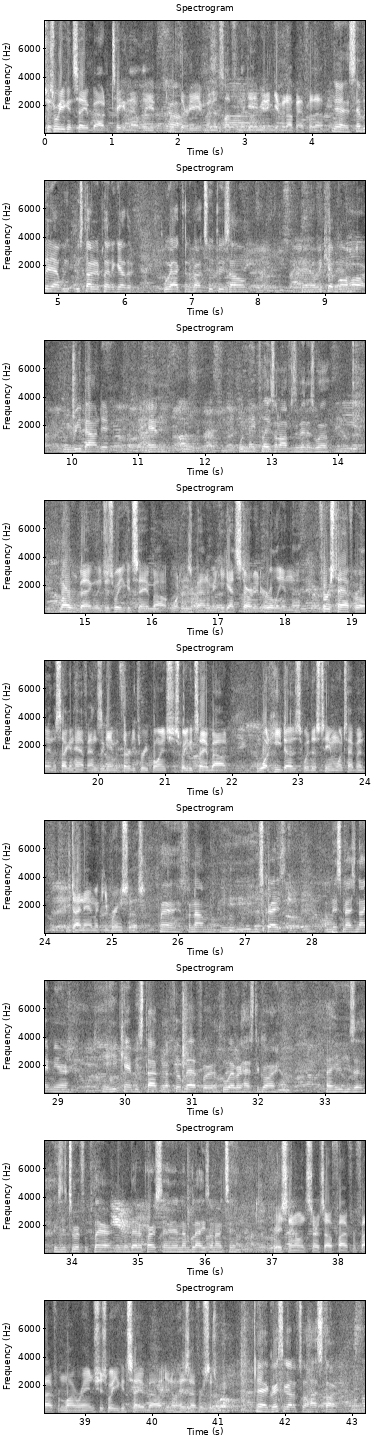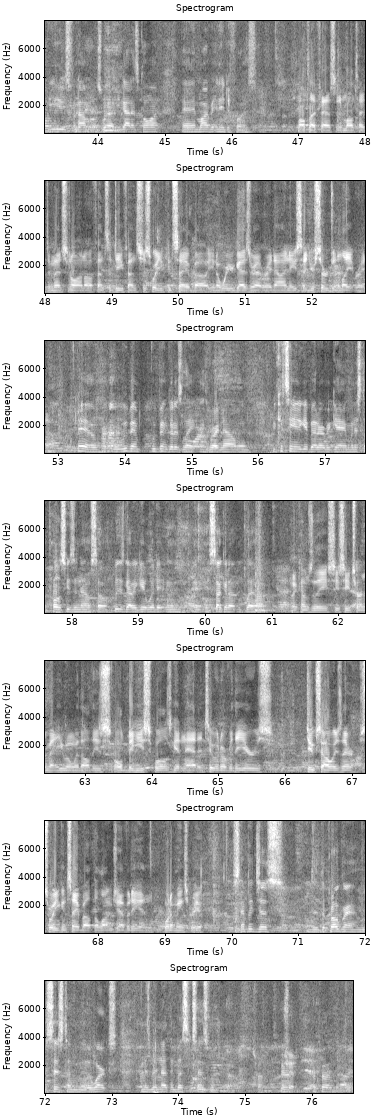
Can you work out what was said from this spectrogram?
Just what you can say about taking that lead with 38 minutes left in the game. You didn't give it up after that. Yeah, simply that we, we started to play together. We were acting about two three zone, and we kept going hard. We rebounded, and we, we made plays on offensive end as well. Marvin Bagley, just what you could say about what he's been. I mean, he got started early in the first half, early in the second half, ends the game with 33 points. Just what you could say about what he does with this team, what type of dynamic he brings to this. Man, phenomenal. He, he, he's crazy. A mismatch nightmare. He, he can't be stopped, and I feel bad for whoever has to guard him. Uh, he, he's a he's a terrific player, even better person, and I'm glad he's on our team. Grayson Allen starts out five for five from long range. Just what you could say about you know his efforts as well. Yeah, Grayson got up to a hot start. He, he was phenomenal as well. He got us going, and Marvin ended it for us. Multifaceted, multi-dimensional on offensive defense. Just what you can say about you know where your guys are at right now. I know you said you're surging late right now. Yeah, we've been we've been good as late as right now, and we continue to get better every game. And it's the postseason now, so we just got to get with it and, and, suck it up and play hard. When it comes to the ACC tournament, even with all these old Big East schools getting added to it over the years, Duke's always there. Just what you can say about the longevity and what it means for you. Simply just the, the program, the system, it works, and it's been nothing but successful. Appreciate it. No.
